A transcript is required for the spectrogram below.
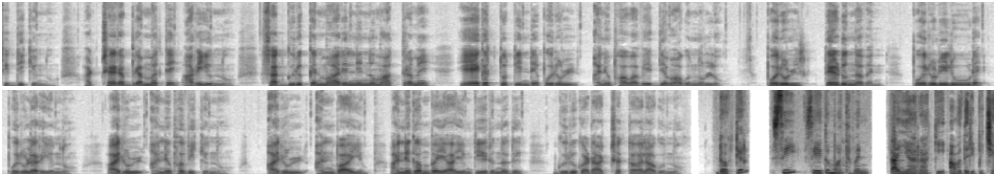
സിദ്ധിക്കുന്നു. അക്ഷരബ്രഹ്മത്തെ അറിയുന്നു. സദ്ഗുരുക്കന്മാരിൽ നിന്നു മാത്രമേ ഏകത്വത്തിന്റെ പൊരുൾ അനുഭവവേദ്യമാകുന്നുള്ളൂ. പൊരുൾ തേടുന്നവൻ പൊരുളിലൂടെ പൊരുളറിയുന്നു. അരുൾ അനുഭവിക്കുന്നു. അരുൾ അൻപായും അനുകമ്പയായും തീരുന്നത് ഗുരുകടാക്ഷത്താലാകുന്നു. ഡോക്ടർ സി. സേതുമാധവൻ തയ്യാറാക്കി അവതരിപ്പിച്ച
